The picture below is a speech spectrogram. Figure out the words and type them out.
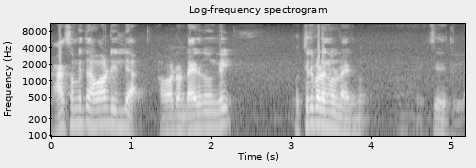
ആ സമയത്ത് അവാർഡ് ഇല്ല അവാർഡ് ഉണ്ടായിരുന്നുവെങ്കിൽ ഒത്തിരി പടങ്ങളുണ്ടായിരുന്നു. ചെയ്തിട്ടില്ല.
